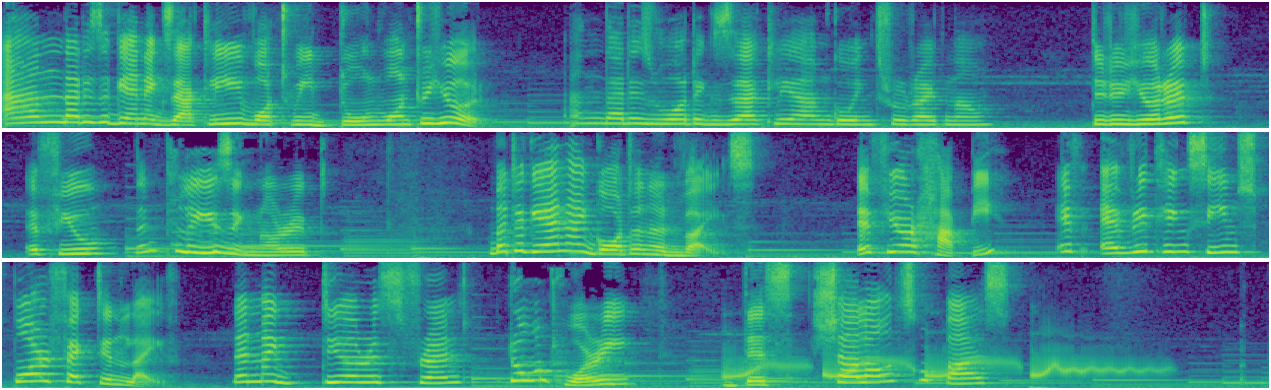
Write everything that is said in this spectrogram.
And that is again exactly what we don't want to hear. And that is what exactly I am going through right now. Did you hear it? If you, then please ignore it. But again, I got an advice. If you're happy, if everything seems perfect in life, then my dearest friend, don't worry. This shall also pass.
